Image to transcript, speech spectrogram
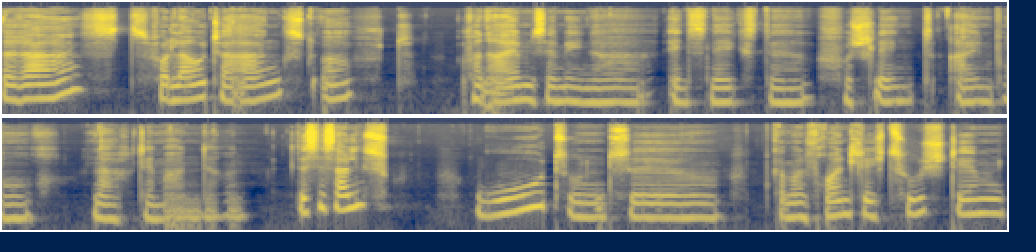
rast vor lauter Angst oft von einem Seminar ins nächste, verschlingt Einbruch nach dem anderen. Das ist alles gut und äh, kann man freundlich zustimmen,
